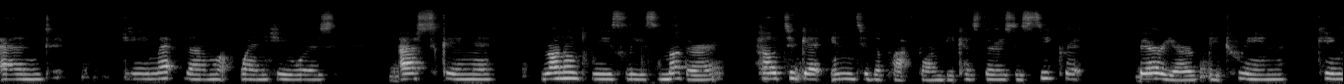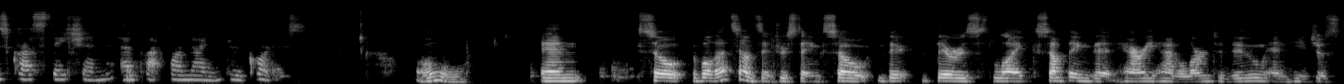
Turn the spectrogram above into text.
and he met them when he was asking Ronald Weasley's mother how to get into the platform because there is a secret barrier between King's Cross Station and platform nine and three quarters. Oh, and so well, that sounds interesting. So there there's like something that Harry had to learn to do, and he just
